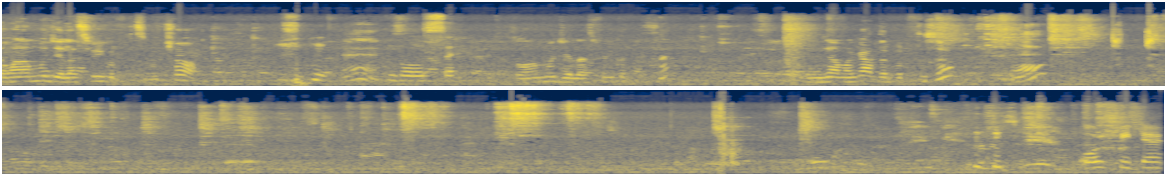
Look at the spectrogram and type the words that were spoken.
তোমার আম্মু জেলাস ফিল করতেছে বুঝছ? হ্যাঁ। বলছে। তোমার আম্মু জেলাস ফিল করতেছে? তুমি যে আমাকে আদর করতেছো হ্যাঁ? ওর ফিটার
